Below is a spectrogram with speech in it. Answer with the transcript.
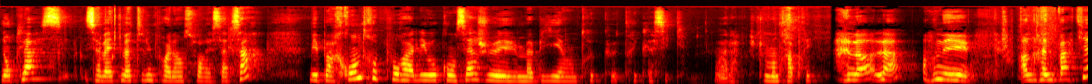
Donc là, ça va être ma tenue pour aller en soirée salsa. Mais par contre, pour aller au concert, je vais m'habiller en truc euh, très classique. Voilà, je te montre après. Alors là, on est en train de partir.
